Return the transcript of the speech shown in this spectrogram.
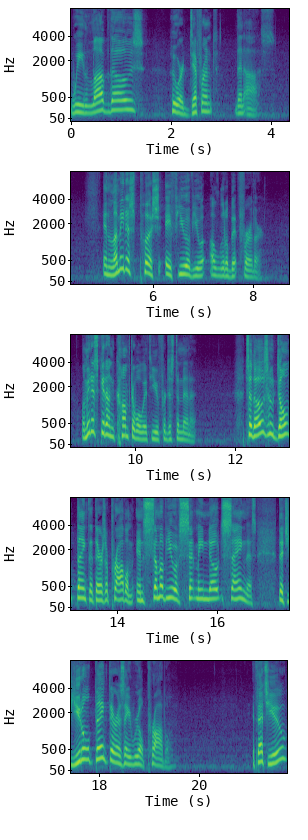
we love those who are different than us. And let me just push a few of you a little bit further. Let me just get uncomfortable with you for just a minute. To those who don't think that there's a problem, and some of you have sent me notes saying this, that you don't think there is a real problem. If that's you,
